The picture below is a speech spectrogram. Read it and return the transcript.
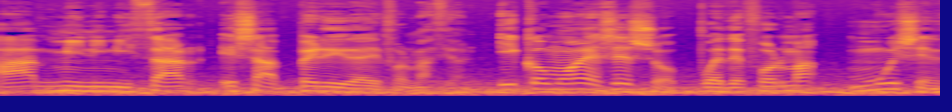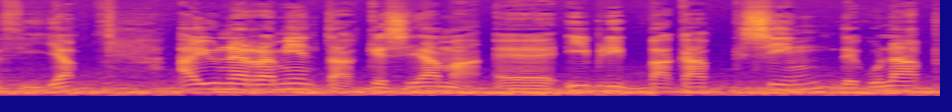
a minimizar esa pérdida de información. ¿Y cómo es eso? Pues de forma muy sencilla. Hay una herramienta que se llama eh, Hybrid Backup Sync de QNAP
